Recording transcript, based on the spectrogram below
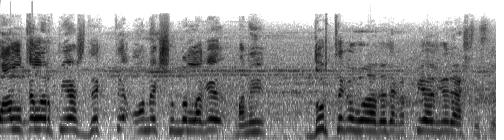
পাল কালার পিয়াজ দেখতে অনেক সুন্দর লাগে। মানে দূর থেকে বোঝা যায় যে একটা পিয়াজ গাড়ি আসতেছে।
